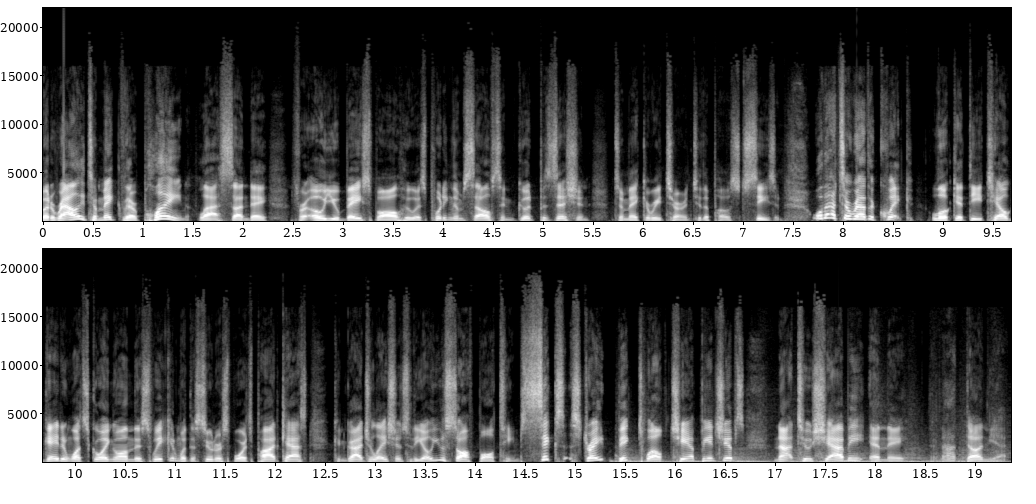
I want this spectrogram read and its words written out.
but rallied to make their plane last Sunday for OU baseball, who is putting themselves in good position to make a return to the postseason. Well, that's a rather quick look at the tailgate and what's going on this weekend with the Sooner Sports Podcast. Congratulations to the OU softball team. Six straight Big 12 championships. Not too shabby, and they are not done yet.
